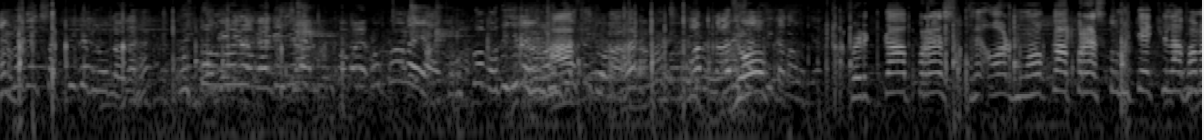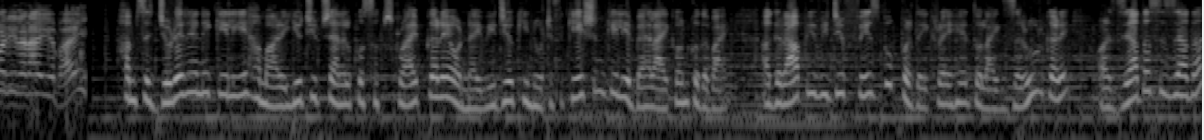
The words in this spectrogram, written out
हम लोग एक शक्ति के विरोध लड़ रहे हैं। उसको उन्होंने मोदी जी ने वो कौन है यार उसको मोदी जी ने हिंदुत्व से जोड़ा है और नारी जो शक्ति का नाम दिया। फिरका प्रस्त और मौका प्रस्त उनके खिलाफ हमारी लड़ाई है भाई। हमसे जुड़े रहने के लिए हमारे YouTube चैनल को सब्सक्राइब करें और नई वीडियो की नोटिफिकेशन के लिए बेल आइकॉन को दबाएँ। अगर आप ये वीडियो Facebook पर देख रहे हैं तो लाइक ज़रूर करें और ज़्यादा से ज़्यादा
